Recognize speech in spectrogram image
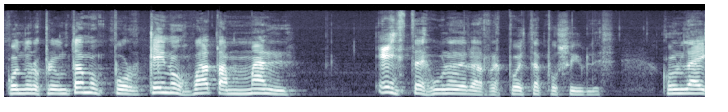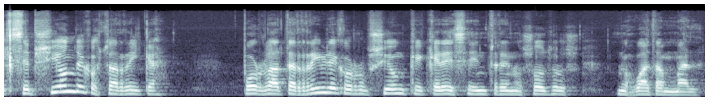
Cuando nos preguntamos por qué nos va tan mal, esta es una de las respuestas posibles. Con la excepción de Costa Rica, por la terrible corrupción que crece entre nosotros, nos va tan mal.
